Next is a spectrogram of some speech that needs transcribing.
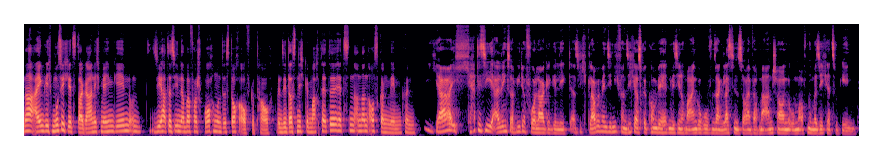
na, eigentlich muss ich jetzt da gar nicht mehr hingehen. Und sie hat es ihnen aber versprochen und ist doch aufgetaucht. Wenn sie das nicht gemacht hätte, hätte sie einen anderen Ausgang nehmen können. Ja, ich hatte sie allerdings auf Wiedervorlage gelegt. Also ich glaube, wenn sie nicht von sich aus gekommen wäre, hätten wir sie nochmal angerufen und sagen, lass sie uns doch einfach mal anschauen, um auf Nummer sicher zu gehen.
